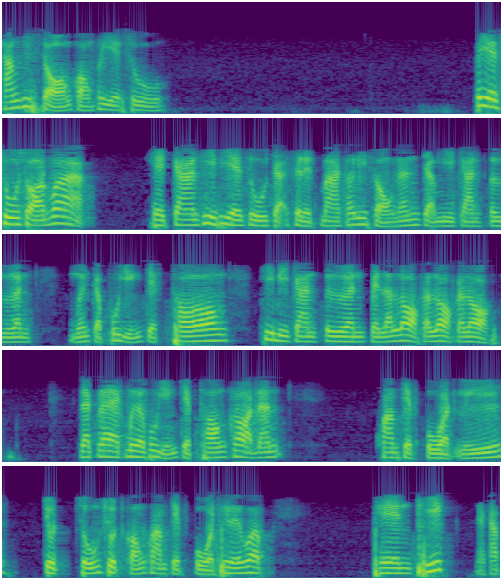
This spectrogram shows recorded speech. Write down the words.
ครั้งที่สองของพระเยซู พระเยซูสอนว่าเหตุการณ์ที่พระเยซูจะเสด็จมาครั้งที่สองนั้นจะมีการเตือน เหมือนกับผู้หญิงเจ็บท้องที่มีการเตือนเป็นละลอกละลอกละลอก แรก ๆ เมื่อผู้หญิงเจ็บท้องคลอดนั้น ความเจ็บปวดหรือจุดสูงสุดของความเจ็บปวดที่เรียกว่า pain peak นะครับ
